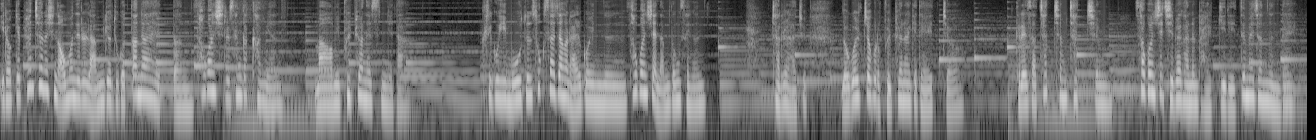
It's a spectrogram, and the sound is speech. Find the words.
이렇게 편찮으신 어머니를 남겨두고 떠나야 했던 서건 씨를 생각하면 마음이 불편했습니다. 그리고 이 모든 속사정을 알고 있는 서건 씨의 남동생은 저를 아주 노골적으로 불편하게 대했죠. 그래서 차츰차츰 서건 씨 집에 가는 발길이 뜸해졌는데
